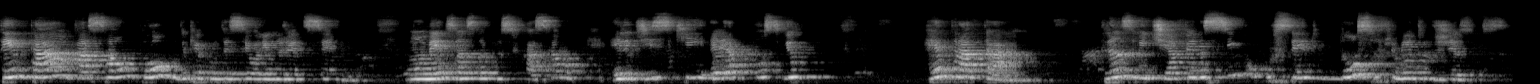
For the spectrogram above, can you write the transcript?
tentar passar um pouco do que aconteceu ali no Getsemane, momentos antes da crucificação, ele disse que ele conseguiu retratar, transmitir apenas 5% do sofrimento de Jesus.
